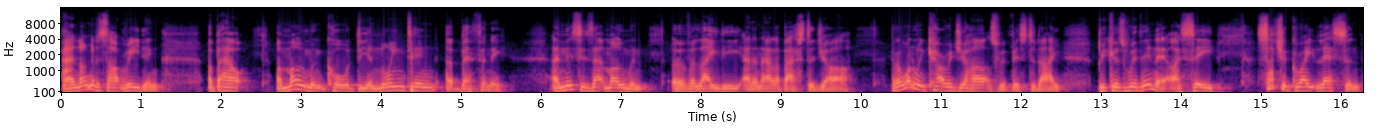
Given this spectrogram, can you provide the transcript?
And I'm going to start reading about a moment called the anointing at Bethany. And this is that moment of a lady and an alabaster jar. But I want to encourage your hearts with this today because within it I see such a great lesson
